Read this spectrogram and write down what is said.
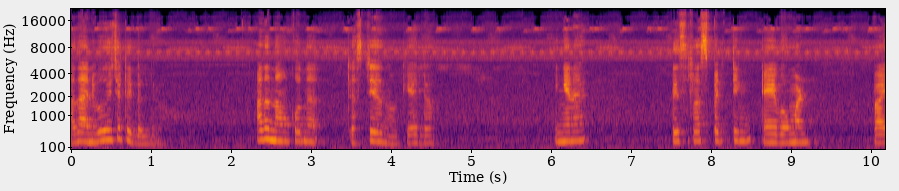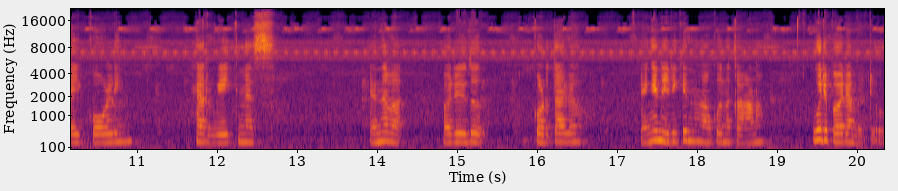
അത് അനുഭവിച്ചിട്ടില്ലല്ലോ. അത് നമുക്കൊന്ന് ടെസ്റ്റ് ചെയ്ത് നോക്കിയാലോ? ഇങ്ങനെ disrespecting a woman by calling her weakness എന്ന് ഒരിത് കൊടുത്താലോ? എങ്ങനെ ഇരിക്കുന്നു നമുക്കൊന്ന് കാണാം. ഊരി പോരാൻ പറ്റുമോ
